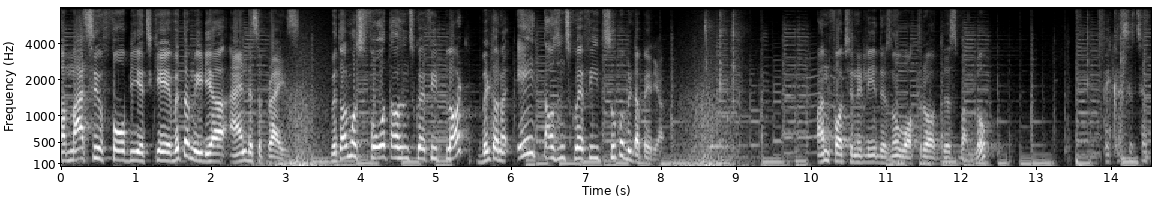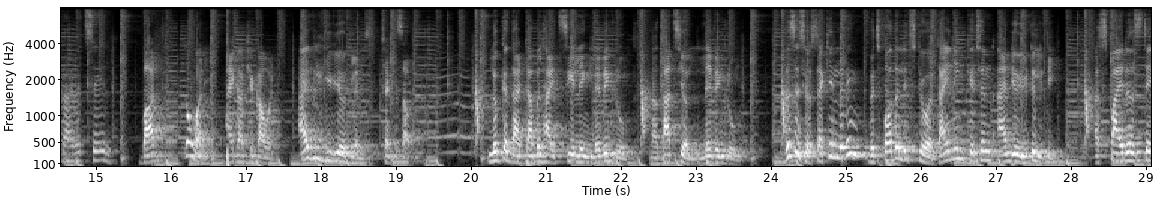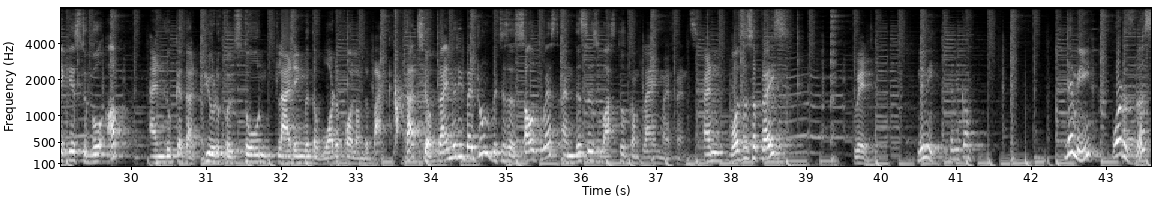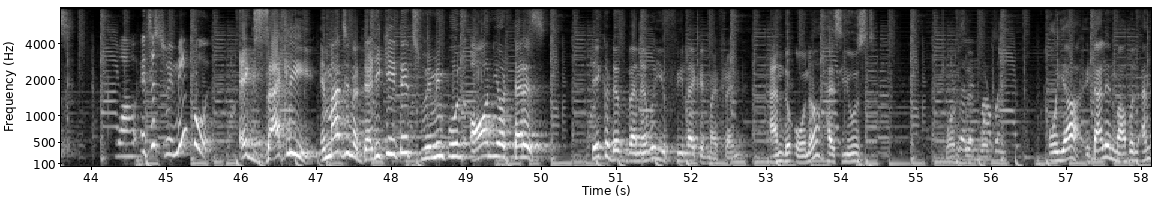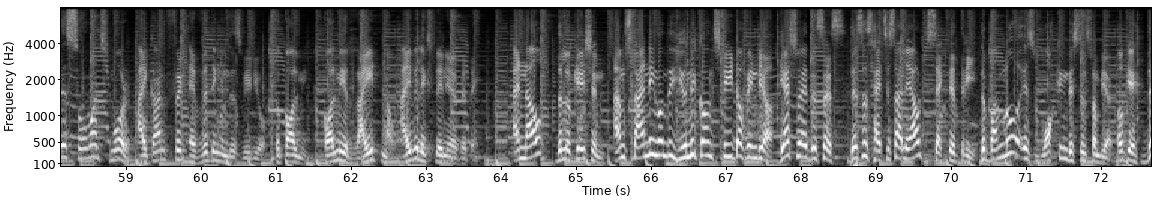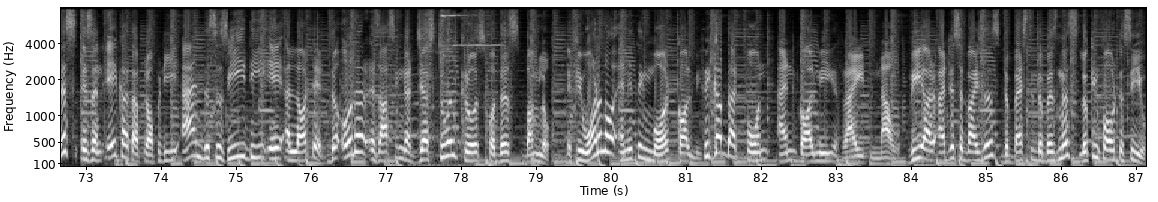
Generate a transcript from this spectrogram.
A massive 4 BHK with a media and a surprise. With almost 4,000 square feet plot built on a 8,000 square feet super built up area. Unfortunately, there's no walkthrough of this bungalow because it's a private sale. But don't worry, I got you covered. I will give you a glimpse. Check this out. Look at that double height ceiling living room. Now that's your living room. This is your second living, which further leads to a dining, kitchen, and your utility. A spiral staircase to go up, and look at that beautiful stone cladding with a waterfall on the back. That's your primary bedroom, which is a southwest, and this is Vastu compliant, my friends. And what's the surprise? Wait, Nimi, can you come? Nimi, what is this? Wow, it's a swimming pool. Exactly! Imagine a dedicated swimming pool on your terrace. Take a dip whenever you feel like it, my friend. And the owner has used what is Italian that word? Oh yeah, Italian marble and there's so much more. I can't fit everything in this video. So call me. Call me right now. I will explain you everything. And now the location. I'm standing on the Unicorn Street of India. Guess where this is? This is HSR Layout Sector 3. The bungalow is walking distance from here. Okay, this is an A Khata property and this is BDA allotted. The owner is asking at just 12 crores for this bungalow. If you want to know anything more, call me. Pick up that phone and call me right now. We are address advisors, the best in the business. Looking forward to see you.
